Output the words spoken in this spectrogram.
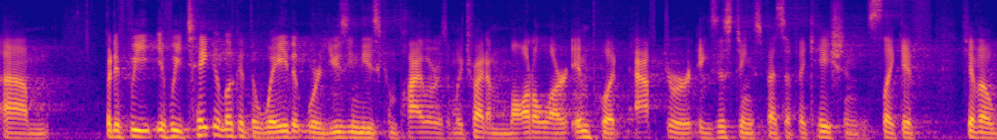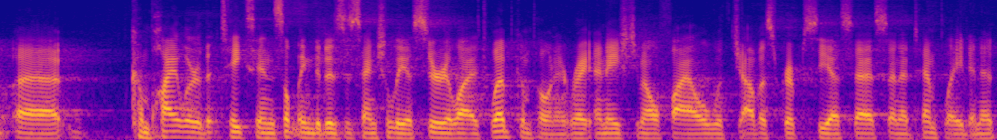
Um, but if we, if we take a look at the way that we're using these compilers and we try to model our input after existing specifications, like if you have a, uh, compiler that takes in something that is essentially a serialized web component, right? An HTML file with JavaScript, CSS, and a template in it.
